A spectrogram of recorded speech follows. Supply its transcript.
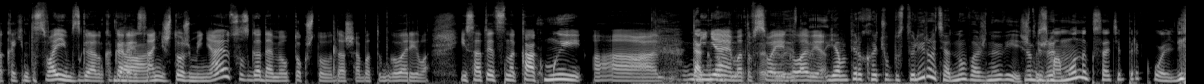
э, каким-то своим взглядом. Какая Да. разница? Они же тоже меняются с годами. Вот только что Даша об этом говорила. И, соответственно, как мы а, Так, меняем ну, это в своей э, голове. Я, во-первых, хочу постулировать одну важную вещь. Что без же- мамона, кстати, прикольней.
